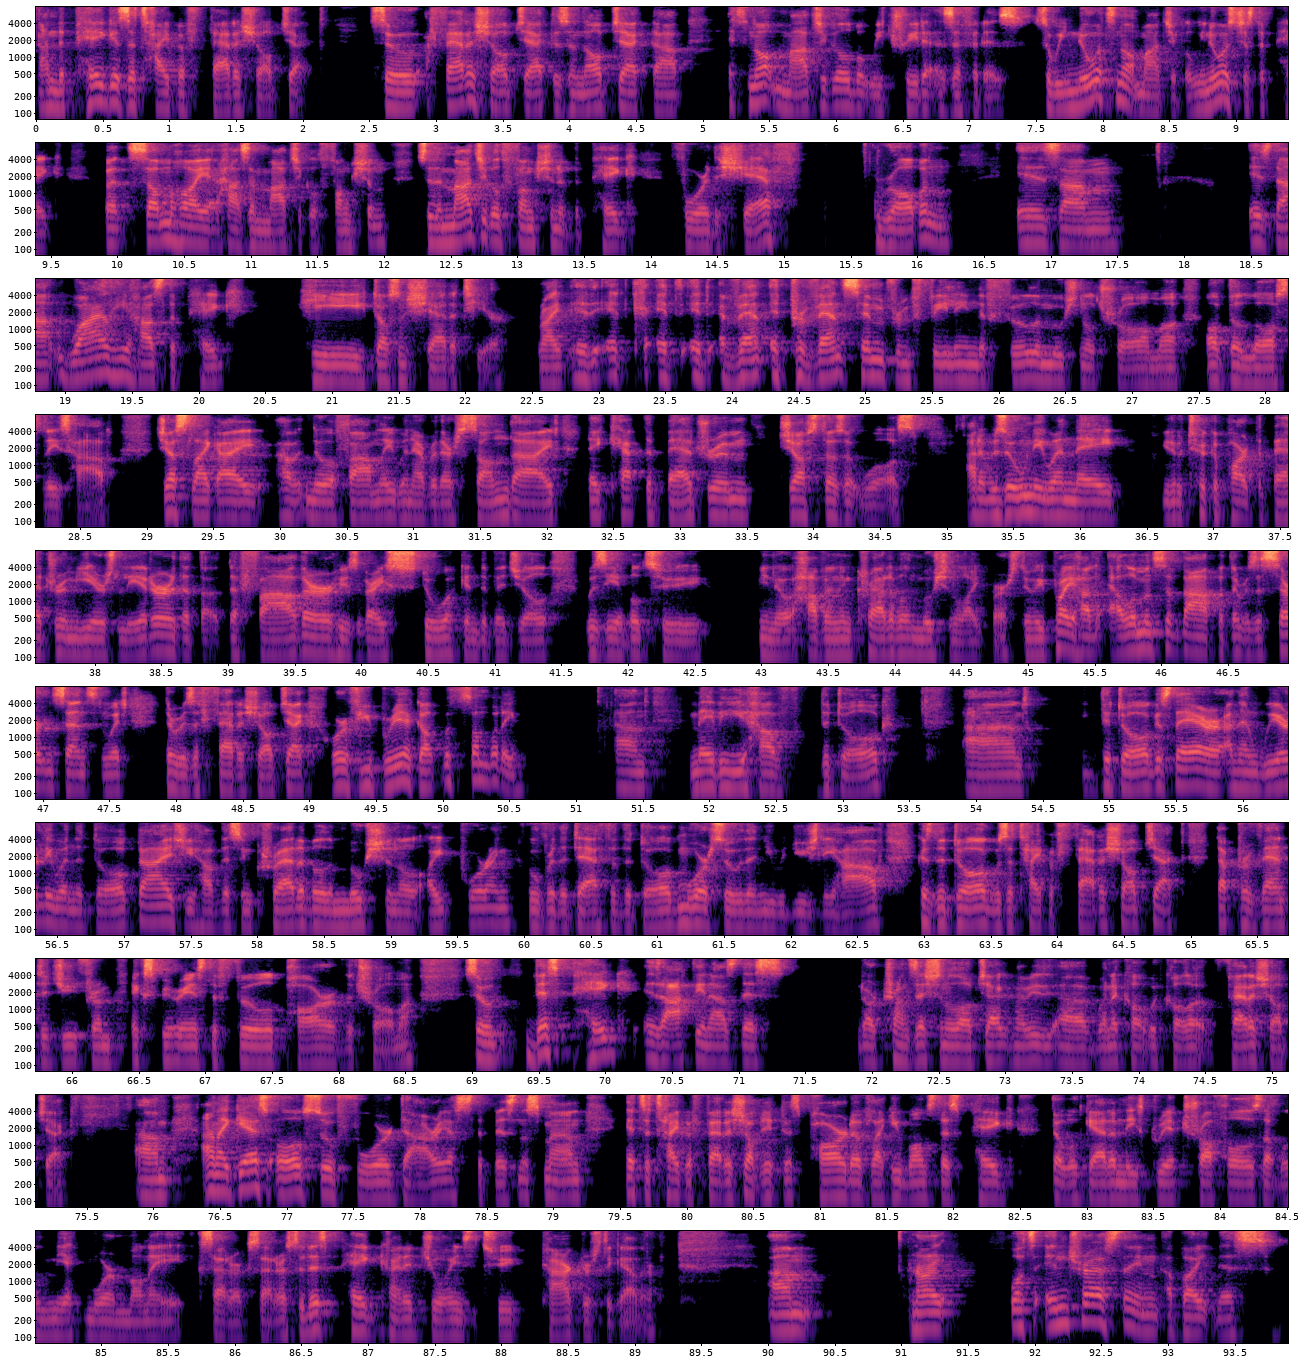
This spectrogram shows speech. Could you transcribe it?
And the pig is a type of fetish object. So a fetish object is an object that it's not magical, but we treat it as if it is. So we know it's not magical. We know it's just a pig, but somehow it has a magical function. So the magical function of the pig for the chef, Robin, is um, is that while he has the pig, he doesn't shed a tear, right? It, it, it, it, event, it prevents him from feeling the full emotional trauma of the loss that he's had. Just like I know a family, whenever their son died, they kept the bedroom just as it was. And it was only when they you know, took apart the bedroom years later that the, the father, who's a very stoic individual, was able to you know, have an incredible emotional outburst. Know, he probably had elements of that, but there was a certain sense in which there was a fetish object. Or if you break up with somebody and maybe you have the dog and the dog is there and then weirdly when the dog dies you have this incredible emotional outpouring over the death of the dog more so than you would usually have because the dog was a type of fetish object that prevented you from experiencing the full power of the trauma so this pig is acting as this or transitional object maybe uh, when i call it would call it fetish object um, and I guess also for Darius, the businessman, it's a type of fetish object. It's part of like he wants this pig that will get him these great truffles that will make more money, et cetera, et cetera. So this pig kind of joins the two characters together. Um, now, what's interesting about this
